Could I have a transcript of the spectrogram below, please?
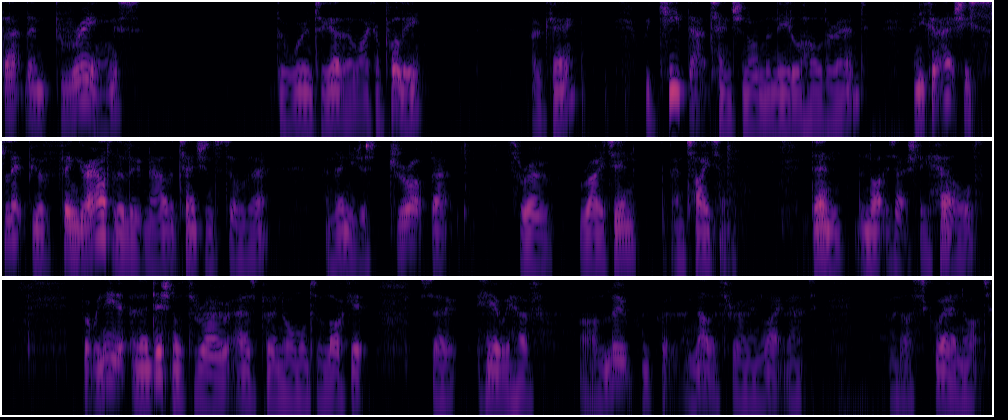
that then brings the wound together like a pulley. Okay we keep that tension on the needle holder end and you can actually slip your finger out of the loop now the tension's still there and then you just drop that throw right in and tighten then the knot is actually held but we need an additional throw as per normal to lock it. So here we have our loop, we put another throw in like that with our square knot.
